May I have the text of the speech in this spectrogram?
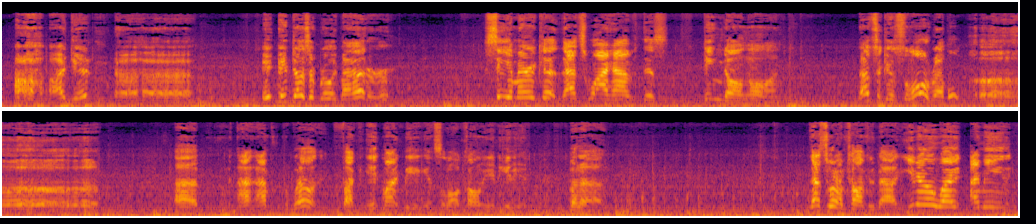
I didn't. it, it doesn't really matter. See, America, that's why I have this ding dong on. That's against the law, rebel. uh, I, am well, fuck. It might be against the law, calling you an idiot, but uh, that's what I'm talking about. You know what? I mean,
